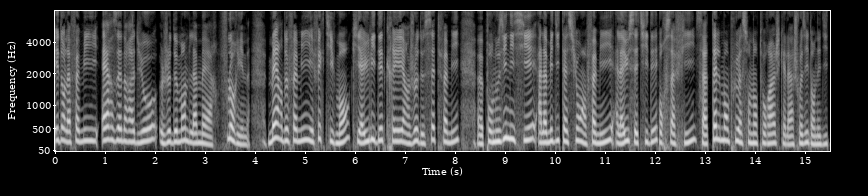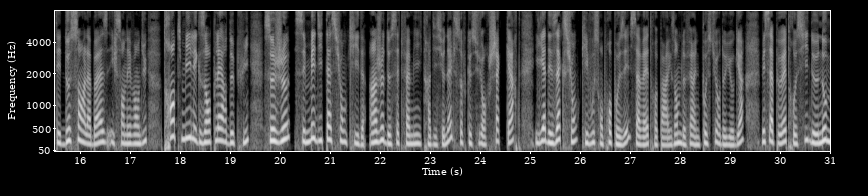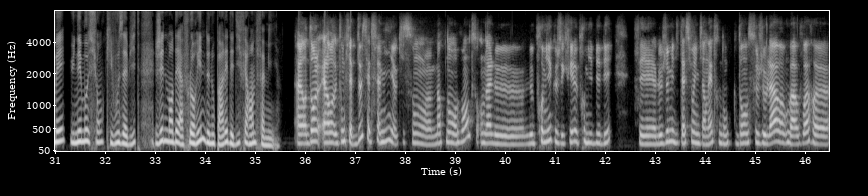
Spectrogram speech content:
Et dans la famille RZN Radio, je demande la mère, Florine, mère de famille effectivement, qui a eu l'idée de créer un jeu de cette famille euh, pour nous initier à la méditation en famille. Elle a eu cette idée pour sa fille. Ça a tellement plu à son entourage qu'elle a choisi d'en éditer 200 à la base. Il s'en est vendu 30 000 exemplaires depuis. Ce jeu, c'est Méditation Kid, un jeu de cette famille traditionnelle, sauf que sur chaque carte, il y a des actions qui vous sont proposées. Ça va être par exemple de faire une posture de yoga, mais ça peut être aussi de nommer une émotion qui vous habite. J'ai demandé à Florine de nous parler des différentes familles. Alors, donc il y a deux sets de familles euh, qui sont euh, maintenant en vente. On a le, le premier que j'ai créé, le premier bébé, c'est le jeu méditation et bien-être. Donc dans ce jeu-là, on va avoir euh,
